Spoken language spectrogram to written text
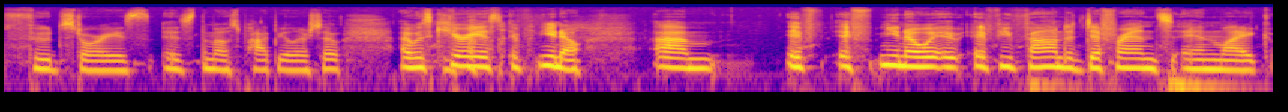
food stories is the most popular. So I was curious if you know um, if if you know if, if you found a difference in like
